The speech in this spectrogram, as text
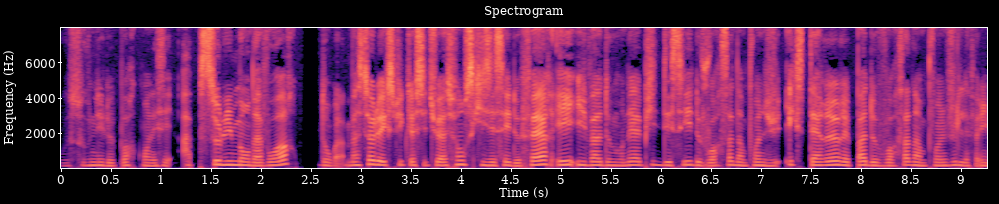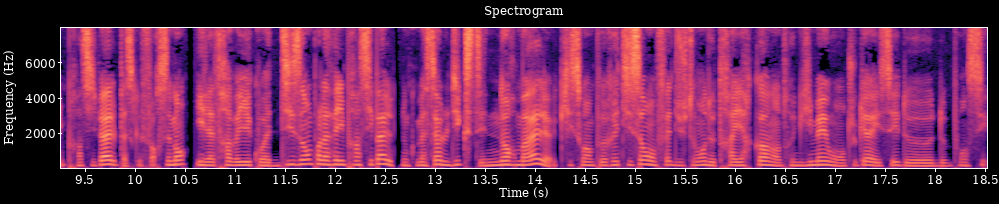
Vous vous souvenez le port qu'on essaie absolument d'avoir donc voilà, Master lui explique la situation, ce qu'ils essayent de faire, et il va demander à Pete d'essayer de voir ça d'un point de vue extérieur et pas de voir ça d'un point de vue de la famille principale, parce que forcément, il a travaillé quoi 10 ans pour la famille principale. Donc Master lui dit que c'était normal qu'il soit un peu réticent en fait justement de trahir Korn entre guillemets, ou en tout cas essayer de, penser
